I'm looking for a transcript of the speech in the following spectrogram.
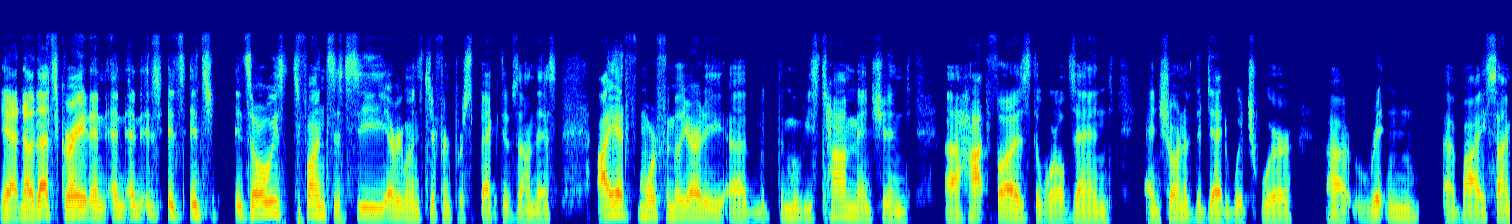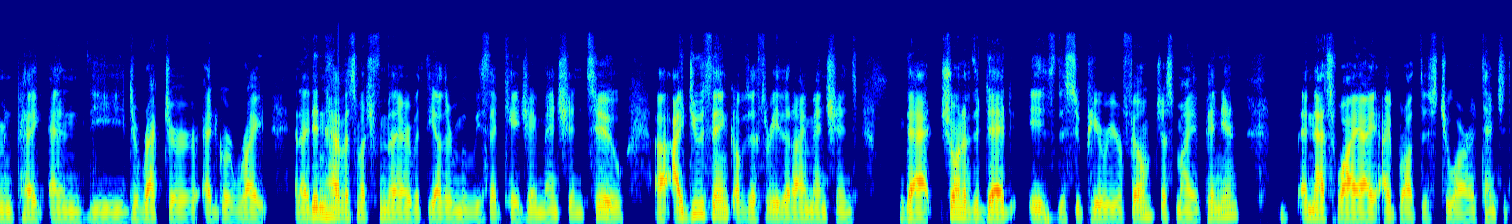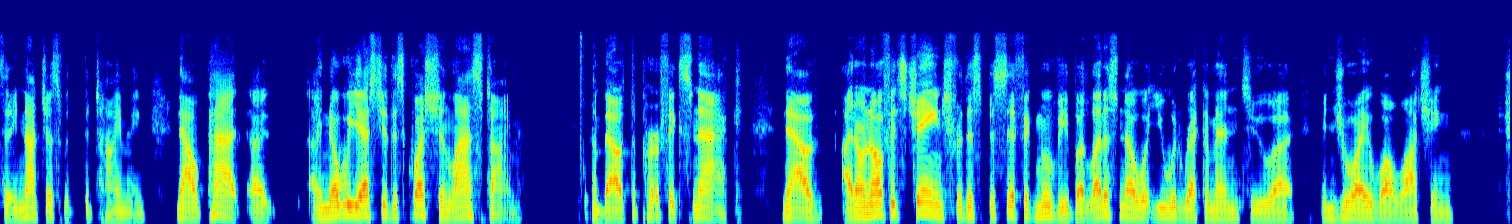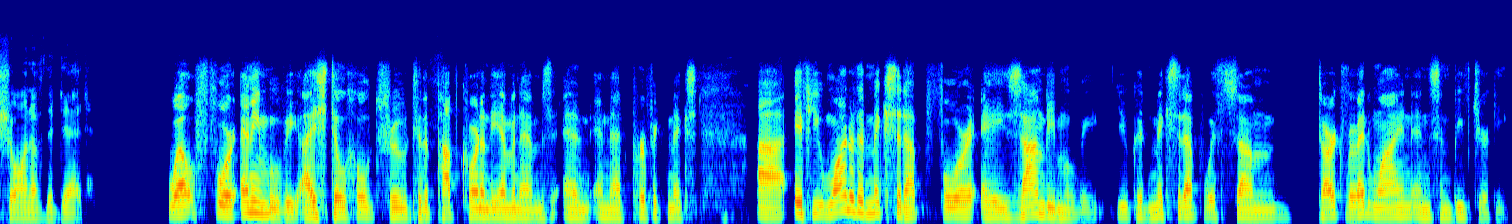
Yeah, no, that's great, and and and it's it's it's it's always fun to see everyone's different perspectives on this. I had more familiarity uh, with the movies Tom mentioned, uh, Hot Fuzz, The World's End, and Shaun of the Dead, which were uh, written uh, by Simon Pegg and the director Edgar Wright. And I didn't have as much familiarity with the other movies that KJ mentioned too. Uh, I do think of the three that I mentioned that Shaun of the Dead is the superior film, just my opinion. And that's why I, I brought this to our attention today, not just with the timing. Now, Pat, uh, I know we asked you this question last time about the perfect snack. Now, I don't know if it's changed for this specific movie, but let us know what you would recommend to uh, enjoy while watching Shaun of the Dead. Well, for any movie, I still hold true to the popcorn and the M&Ms and and that perfect mix. Uh, if you wanted to mix it up for a zombie movie, you could mix it up with some dark red wine and some beef jerky.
